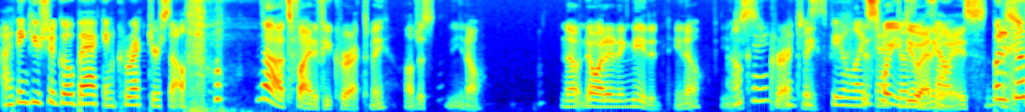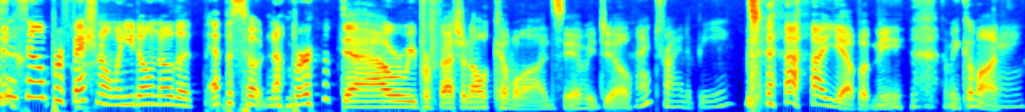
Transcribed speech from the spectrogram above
I think you should go back and correct yourself. No, it's fine if you correct me. I'll just, you know, no no editing needed, you know? You just okay. correct I just me. feel like This is that what you do doesn't sound- anyways. but it doesn't sound professional when you don't know the episode number. How are we professional? Come on, Sami Joe. I'm trying to be. yeah, but me. I mean, come on.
